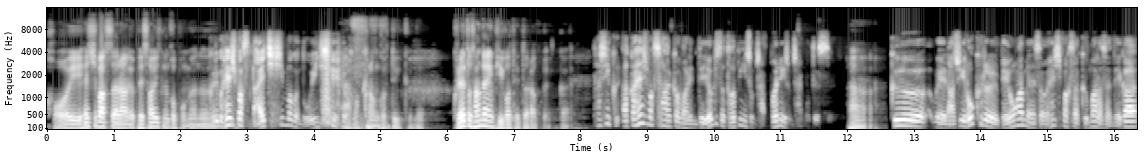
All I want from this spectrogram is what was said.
거의 헬시 박사랑 옆에 서 있는 거 보면은 그리고 헬시 박사 나이 70 먹은 노인이에요. 아, 뭐 그런 것도 있고 네. 그래도 상당히 비교가 되더라고요. 그러니까 사실 그 아까 헬시 박사 하니까 말인데 여기서 더빙이 좀 자- 번역이 좀 잘못됐어요. 아 그왜 나중에 로크를 배웅하면서 헬시 박사 그 말하서 내가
